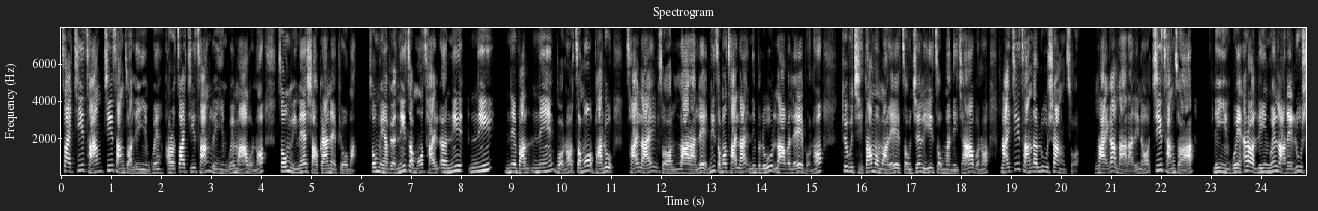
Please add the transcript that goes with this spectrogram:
在机场，机场转领营官，而在机场领营官马问了，周明呢？小干呢？票嘛？周明啊，票，你怎么才呃？你你？ 你把你不喏，怎么把路才来说拉来？你怎么才来？你不路拉不来不喏？对不起，大妈妈嘞，总经理总嘛你家不喏？来机场的路上说来个拉拉的喏，机场说 လေရင်ကွင်းအဲ့တော့လေရင်ကွင်းလာတဲ့路上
